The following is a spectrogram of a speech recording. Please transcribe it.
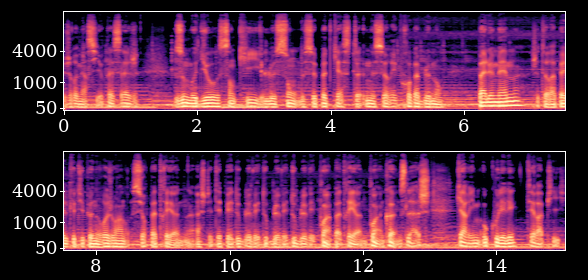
Je remercie au passage Zoom Audio, sans qui le son de ce podcast ne serait probablement pas le même. Je te rappelle que tu peux nous rejoindre sur Patreon, http www.patreon.com slash Karim Thérapie,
